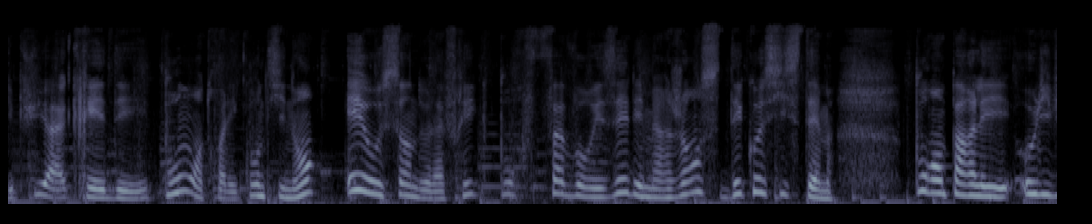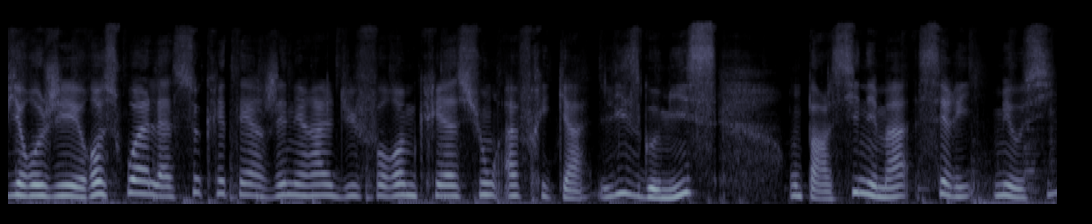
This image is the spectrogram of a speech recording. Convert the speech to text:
et puis à créer des ponts entre les continents et au sein de l'Afrique pour favoriser l'émergence d'écosystèmes. Pour en parler, Olivier Roger reçoit la secrétaire générale du Forum Création Africa, Lise Gomis. On parle cinéma, séries, mais aussi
